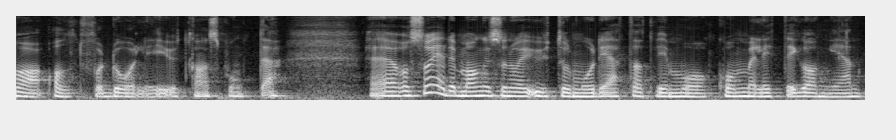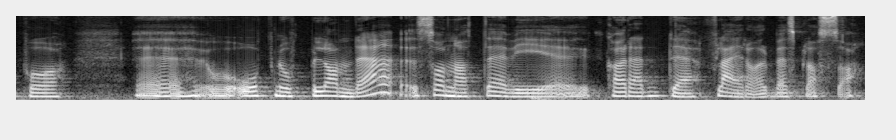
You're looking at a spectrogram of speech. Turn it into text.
var altfor dårlige i utgangspunktet. Eh, og så er det mange som nå er utålmodige etter at vi må komme litt i gang igjen på eh, å åpne opp landet, sånn at vi kan redde flere arbeidsplasser.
